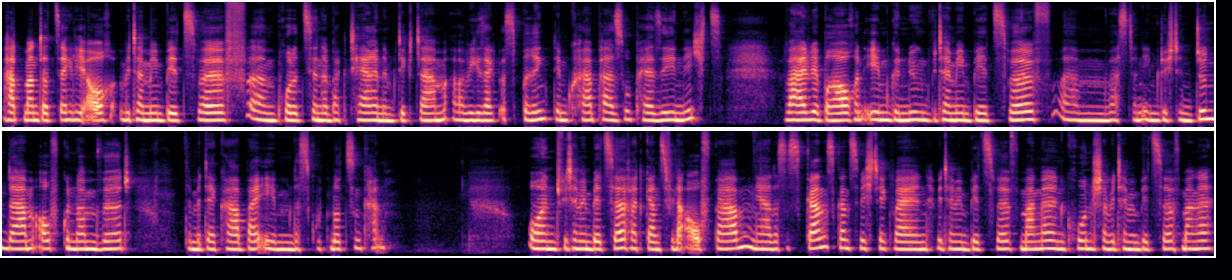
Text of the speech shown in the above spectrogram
hat man tatsächlich auch Vitamin B12 ähm, produzierende Bakterien im Dickdarm. Aber wie gesagt, es bringt dem Körper so per se nichts, weil wir brauchen eben genügend Vitamin B12, ähm, was dann eben durch den Dünndarm aufgenommen wird, damit der Körper eben das gut nutzen kann. Und Vitamin B12 hat ganz viele Aufgaben. Ja, das ist ganz, ganz wichtig, weil ein Vitamin B12-Mangel, ein chronischer Vitamin B12-Mangel,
